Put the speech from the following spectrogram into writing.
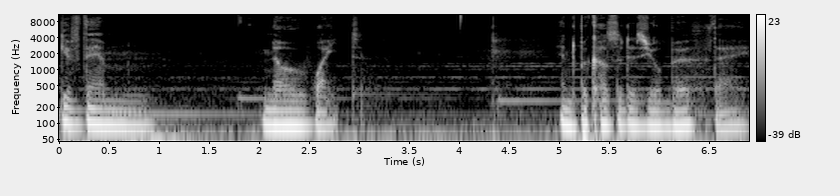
Give them no weight. And because it is your birthday,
